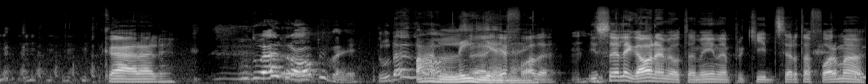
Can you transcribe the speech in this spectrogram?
Caralho. Tudo airdrop, velho. Tudo airdrop. Baleia, é, é foda. Isso é legal, né, meu, também, né? Porque, de certa forma.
